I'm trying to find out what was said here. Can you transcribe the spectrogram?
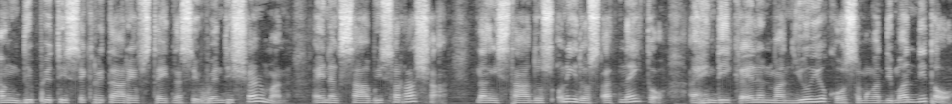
Ang Deputy Secretary of State na si Wendy Sherman ay nagsabi sa Russia na Estados Unidos at NATO ay hindi kailanman yuyuko sa mga demand nito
